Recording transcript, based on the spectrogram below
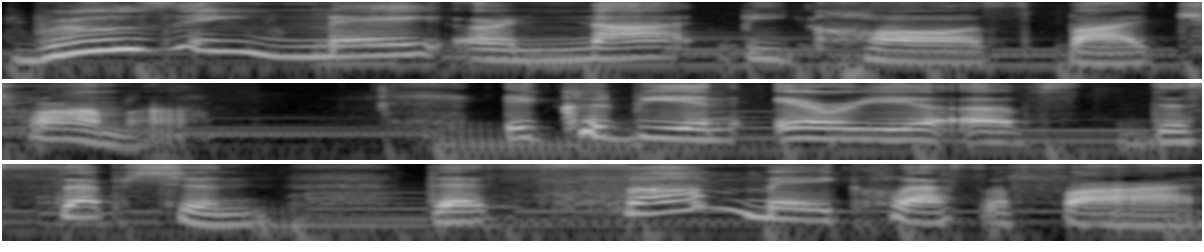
Bruising may or not be caused by trauma. It could be an area of deception that some may classify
